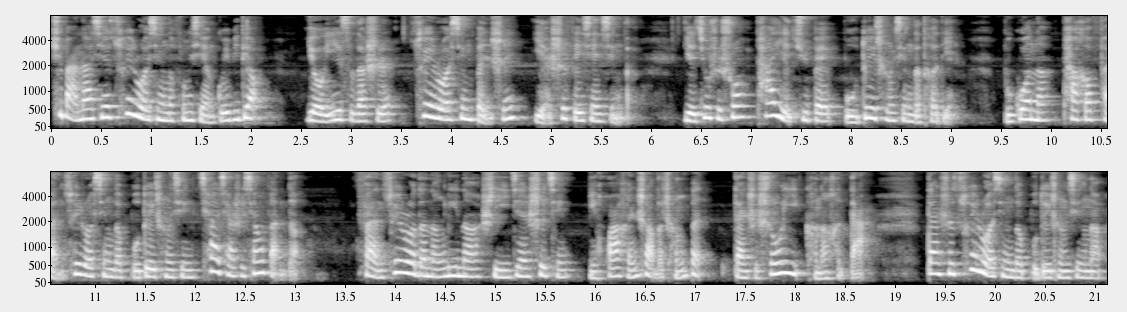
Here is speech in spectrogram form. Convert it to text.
去把那些脆弱性的风险规避掉。有意思的是，脆弱性本身也是非线性的，也就是说，它也具备不对称性的特点。不过呢，它和反脆弱性的不对称性恰恰是相反的。反脆弱的能力呢，是一件事情，你花很少的成本，但是收益可能很大。但是脆弱性的不对称性呢，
